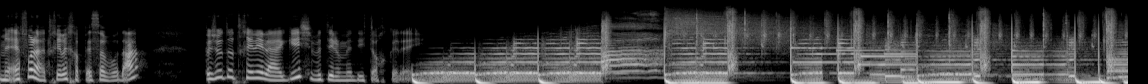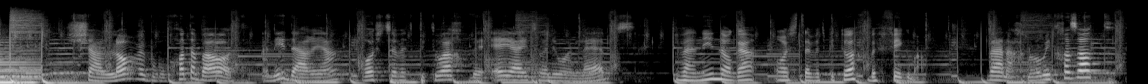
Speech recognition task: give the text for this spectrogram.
מאיפה להתחיל לחפש עבודה? פשוט תתחילי להגיש ותלמדי תוך כדי. שלום וברוכות הבאות, אני דריה, ראש צוות פיתוח ב-AI21 Labs. ואני נוגה, ראש צוות פיתוח בפיגמה. ואנחנו המתחזות,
